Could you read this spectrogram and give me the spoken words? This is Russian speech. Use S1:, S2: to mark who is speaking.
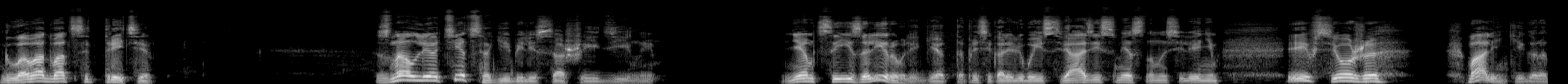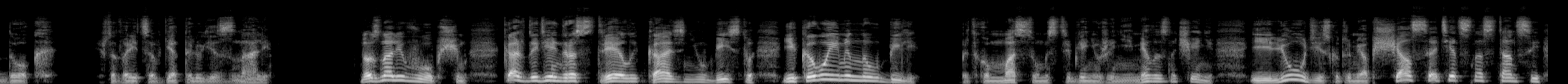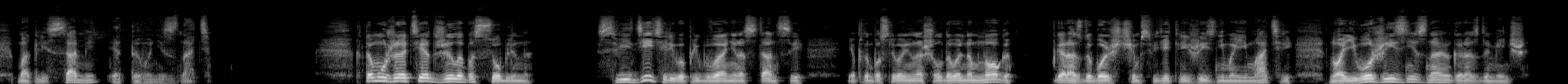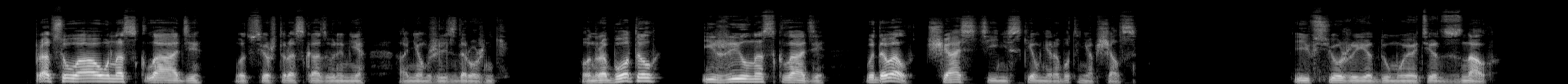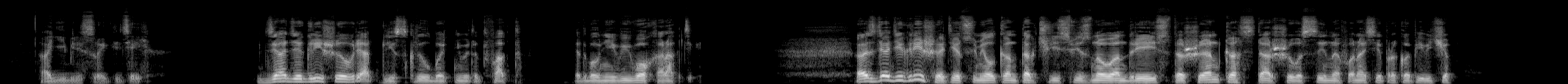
S1: Глава двадцать третья. Знал ли отец о гибели Саши и Дины? Немцы изолировали гетто, пресекали любые связи с местным населением, и все же маленький городок, что творится в гетто, люди знали. Но знали в общем, каждый день расстрелы, казни, убийства, и кого именно убили — при таком массовом истреблении уже не имело значения, и люди, с которыми общался отец на станции, могли сами этого не знать. К тому же отец жил обособленно. Свидетелей его пребывания на станции я потом после войны нашел довольно много, гораздо больше, чем свидетелей жизни моей матери, но о его жизни знаю гораздо меньше. Про Цуау на складе, вот все, что рассказывали мне о нем железнодорожники. Он работал и жил на складе, выдавал части и ни с кем ни работы не общался. И все же, я думаю, отец знал о гибели своих детей. Дядя Гриша вряд ли скрыл бы от него этот факт. Это был не в его характере. А с дядей Гришей отец имел контакт через связного Андрея Сташенко, старшего сына Афанасия Прокопьевича.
